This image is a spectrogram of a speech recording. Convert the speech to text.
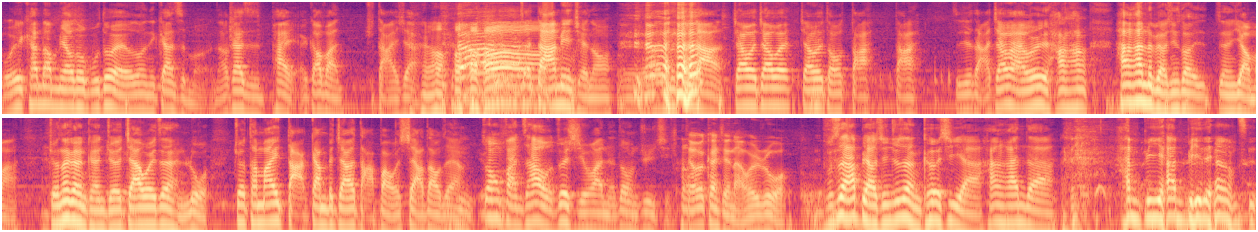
我一看到苗头不对，我说你干什么？然后开始派、哎高凡去打一下，在大家面前哦，打了，嘉威嘉威嘉威走打打，直接打。嘉威还会憨憨憨憨的表情说：“真的要吗？”就那个人可能觉得嘉威真的很弱，就他妈一打干被嘉威打爆，我吓到这样。这种反差我最喜欢的这种剧情，佳威看起来哪会弱？不是他表情就是很客气啊，憨憨的啊，憨逼憨逼的样子。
